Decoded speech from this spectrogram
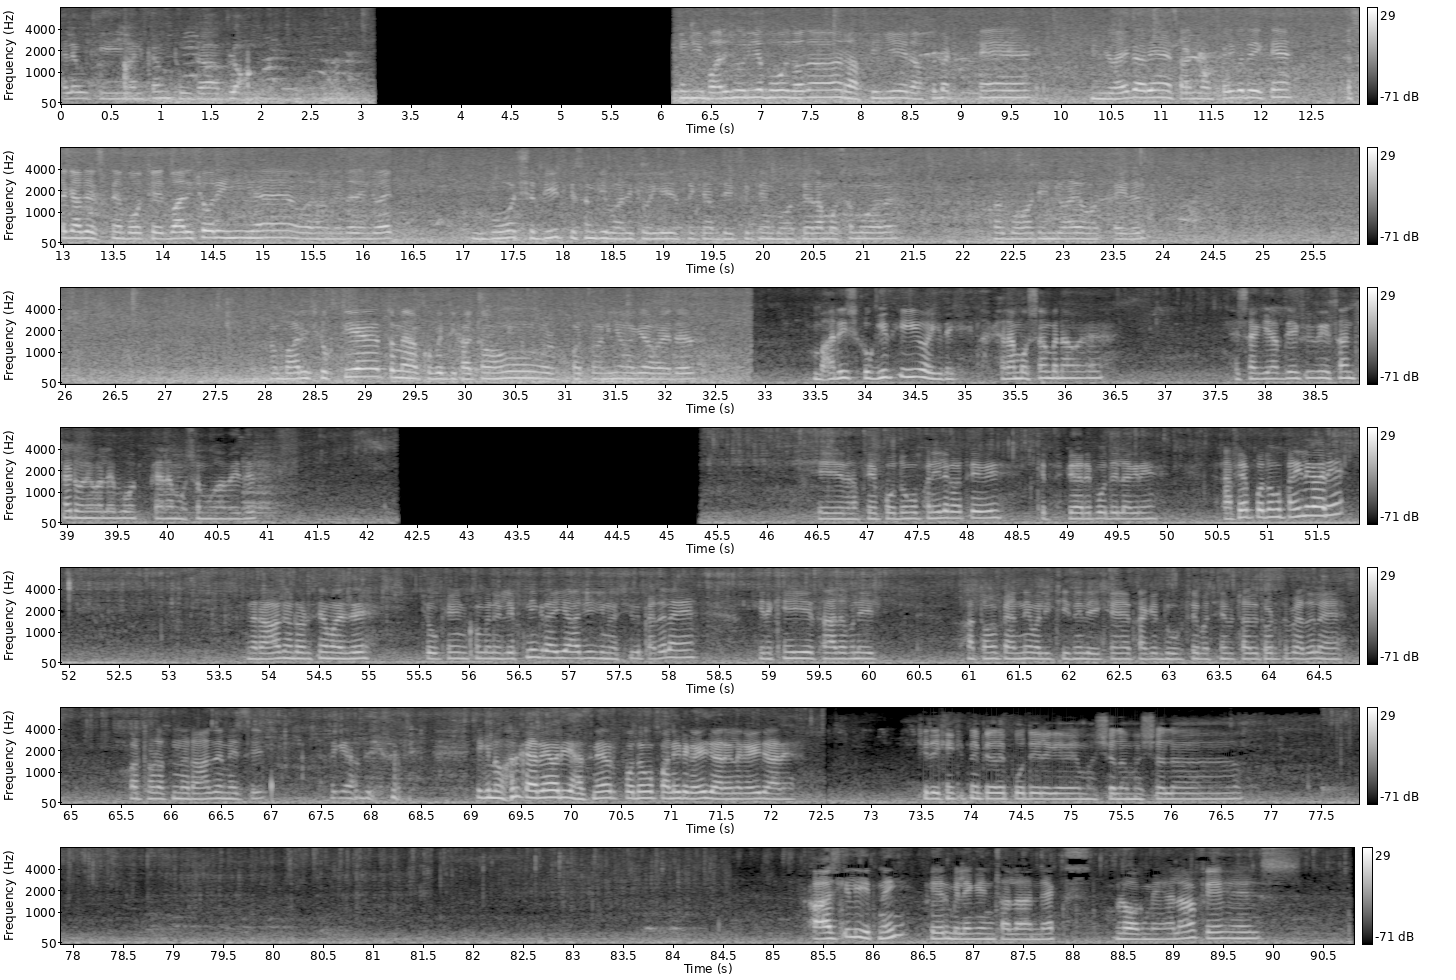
Hello ji welcome to the blog जी, बारिश हो रही है, बहुत ज़्यादा। राफी ये राफे बैठे हैं। इंजॉय कर रहे हैं साथ मौसम को देखते हैं। जैसा कि आप देख सकते हैं, बहुत तेज़ बारिश हो रही है और हम इधर इंजॉय बहुत शदीद किस्म की बारिश हो रही है, जैसा कि आप देख सकते हैं, बहुत प्यारा मौसम हुआ है और बहुत इंजॉय हो रहा है इधर। अब बारिश रुकती है तो मैं आपको फिर दिखाता हूँ और बहुत पानी आ गया हुआ इधर। बारिश रुकी थी और ये देखिए कितना प्यारा मौसम बना हुआ है। जैसा कि आप देख सकते हैं सनसेट होने वाला है, बहुत प्यारा मौसम हुआ है इधर। ये पौधों को पानी लगाते हुए कितने प्यारे पौधे लग रहे हैं। राफे पौधों को पानी लगा रहे हैं? नाराज़ हैं थोड़े से हमारे से। जो कि इनको मैंने लिफ्ट नहीं कराई, आज ये यूनिवर्सिटी से पैदल आए हैं। ये देखें, ये साथ अपने हाथों में पहनने वाली चीज़ें लेके आए ताकि धूप से बचे, बेचारे थोड़े से पैदल आए और थोड़ा सा नाराज़ है मेरे से। जैसे कि आप देख सकते हैं इग्नोर कर रहे हैं और ये हंस रहे हैं और पौधों को पानी लगाए जा रहे हैं लगाए जा रहे हैं। ये देखें, कितने प्यारे पौधे लगे हुए हैं, माशाल्लाह माशाल्लाह। आज के लिए इतना ही। फिर मिलेंगे इंशाल्लाह नेक्स्ट ब्लॉग में। अल्लाह हाफिज़।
